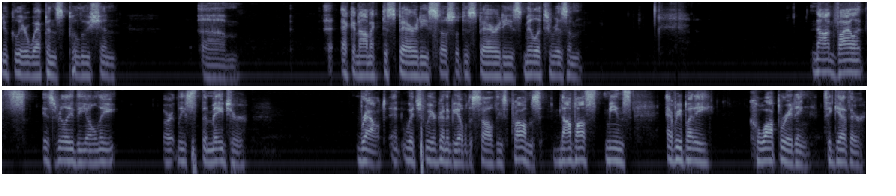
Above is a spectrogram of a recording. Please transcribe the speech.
nuclear weapons pollution, um, economic disparities, social disparities, militarism. Nonviolence is really the only, or at least the major route at which we are going to be able to solve these problems. Navas means everybody cooperating together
